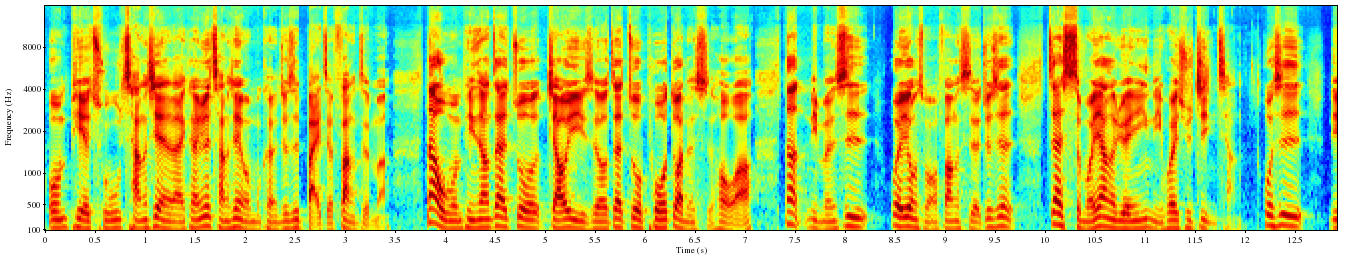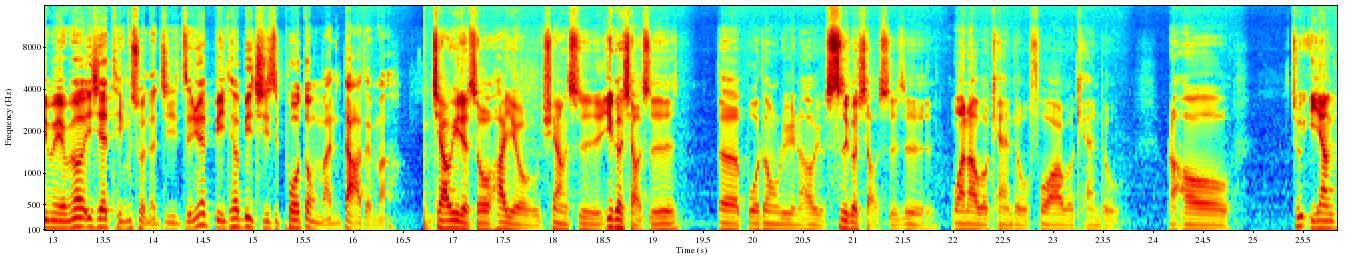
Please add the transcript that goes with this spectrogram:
我们撇除长线来看，因为长线我们可能就是摆着放着嘛。那我们平常在做交易的时候，在做波段的时候啊，那你们是会用什么方式？就是在什么样的原因你会去进场，或是你们有没有一些停损的机制？因为比特币其实波动蛮大的嘛。交易的时候，它有像是一个小时的波动率，然后有四个小时是 one hour candle、four hour candle，然后就一样。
